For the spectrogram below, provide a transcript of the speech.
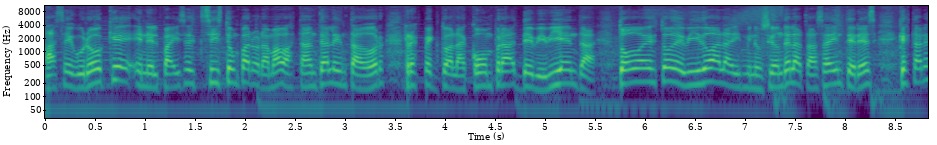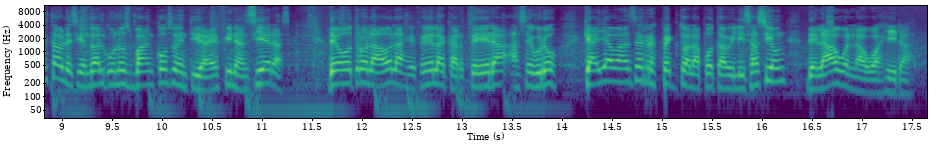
aseguró que en el país existe un panorama bastante alentador respecto a la compra de vivienda. Todo esto debido a la disminución de la tasa de interés que están estableciendo algunos bancos o entidades financieras. De otro lado, la jefe de la cartera aseguró que hay avances respecto a la potabilización del agua en La Guajira.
